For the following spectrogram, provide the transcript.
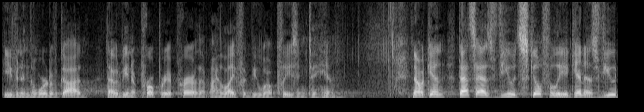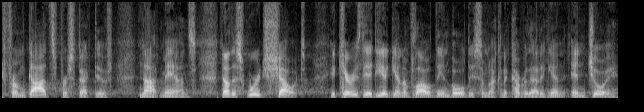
even in the Word of God. That would be an appropriate prayer, that my life would be well pleasing to Him. Now, again, that's as viewed skillfully, again, as viewed from God's perspective, not man's. Now, this word shout, it carries the idea again of loudly and boldly, so I'm not going to cover that again, and joy.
